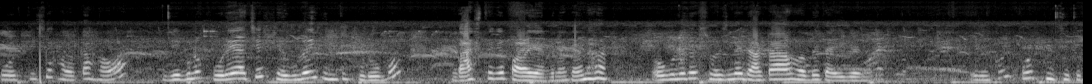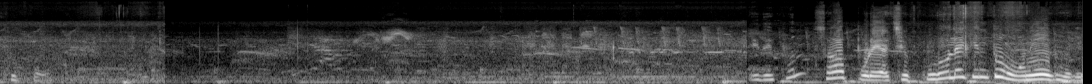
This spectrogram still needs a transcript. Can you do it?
পড়তেছে হালকা হাওয়া। যেগুলো পড়ে আছে সেগুলোই কিন্তু পুরোবো গাছ থেকে পাওয়া যাবে না কেন ওগুলো তো সজলে ডাটা হবে তাই জন্য। এরকম পড়তেছি তো ঠিক করে। এই দেখুন, সব পড়ে আছে। কুড়োলে কিন্তু অনেক হবে।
